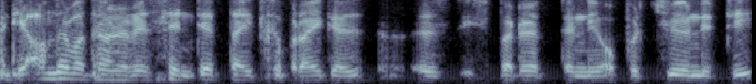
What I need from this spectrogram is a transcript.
die ander wat nou in resente tyd gebruik is is die Spirit en die Opportunity.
